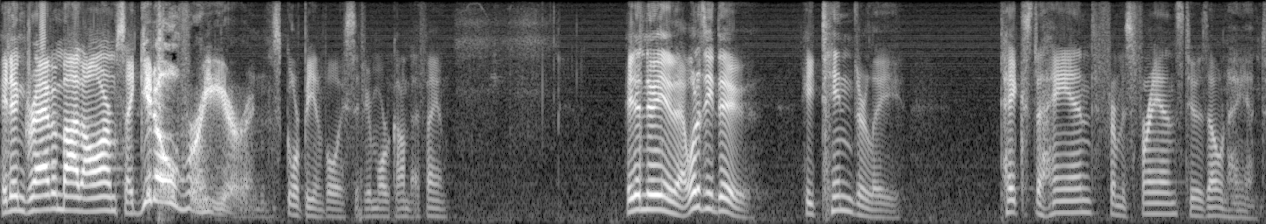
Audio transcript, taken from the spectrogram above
He didn't grab him by the arm, say, Get over here, in scorpion voice, if you're a Mortal Kombat fan. He didn't do any of that. What does he do? He tenderly takes the hand from his friends to his own hand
